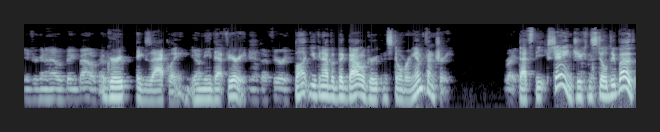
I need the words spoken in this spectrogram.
if you're going to have a big battle group, A group, exactly. You need that Fury. you want that Fury. But you can have a big battle group and still bring infantry. Right. That's the exchange. You can still do both,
